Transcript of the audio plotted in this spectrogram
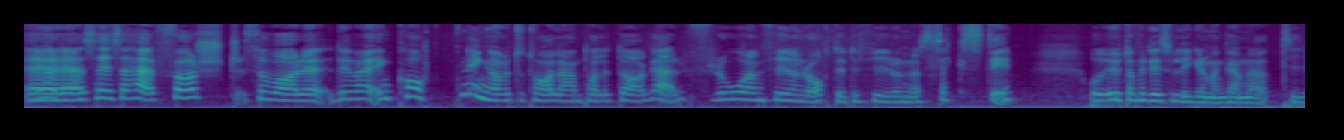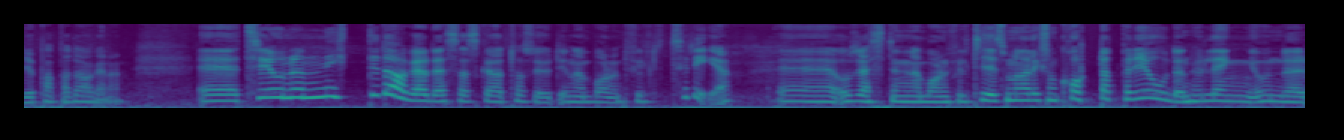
Eh, Gör det. jag säger så här, först så var det, det var en kortning av det totala antalet dagar från 480 till 460. Och utanför det så ligger de gamla 10 pappadagarna. Eh, 390 dagar av dessa ska tas ut innan barnet fyllt 3 eh, och resten innan barnet fyllt 10. Så man har liksom kortat perioden hur länge under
